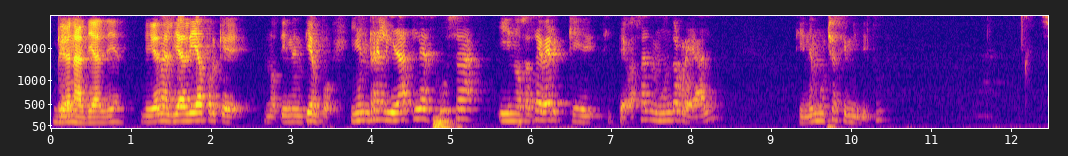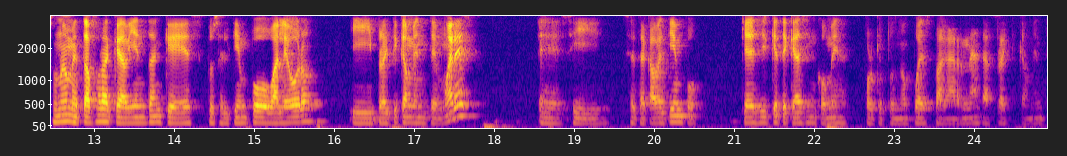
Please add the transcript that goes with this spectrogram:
Viven al día al día. Viven al día al día porque no tienen tiempo. Y en realidad la excusa y nos hace ver que si te vas al mundo real, tiene mucha similitud. Es una metáfora que avientan que es, pues el tiempo vale oro y prácticamente mueres eh, si se te acaba el tiempo. Quiere decir que te quedas sin comer porque pues no puedes pagar nada prácticamente.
